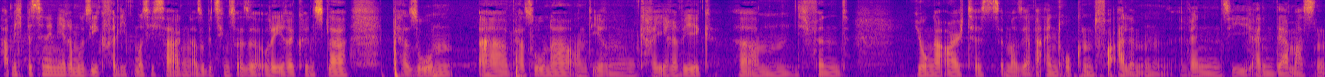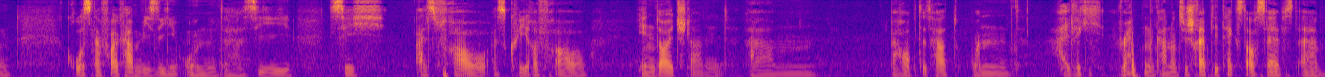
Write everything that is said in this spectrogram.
habe mich ein bisschen in ihre Musik verliebt, muss ich sagen. Also beziehungsweise oder ihre Künstler, Person, äh, Persona und ihren Karriereweg. Ähm, ich finde junge Artists immer sehr beeindruckend, vor allem wenn sie einen dermaßen großen Erfolg haben wie sie und äh, sie sich als Frau, als queere Frau in Deutschland ähm, behauptet hat und halt wirklich rappen kann. Und sie schreibt die Texte auch selbst. Ähm,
